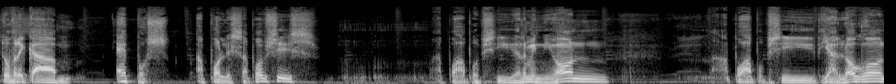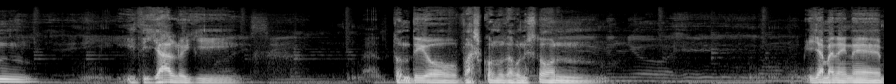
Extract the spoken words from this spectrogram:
Το βρήκα έπος από όλες τις απόψεις από άποψη ερμηνεών από άποψη διαλόγων. Οι διάλογοι των δύο βασικών πρωταγωνιστών για μένα είναι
